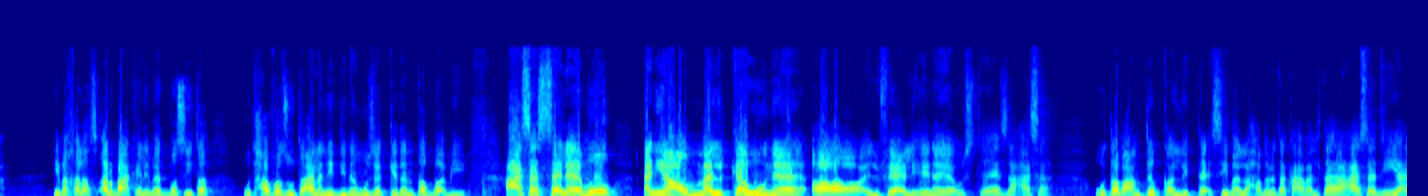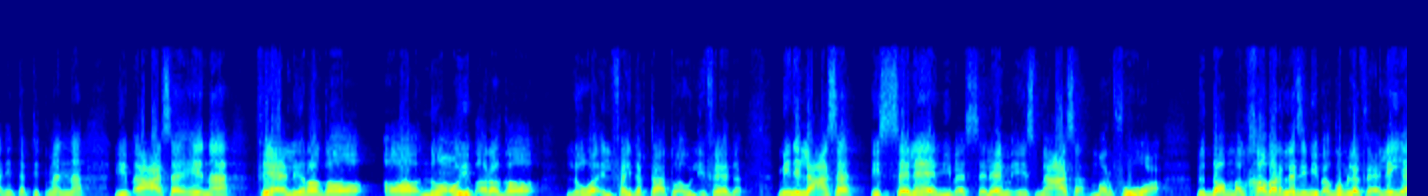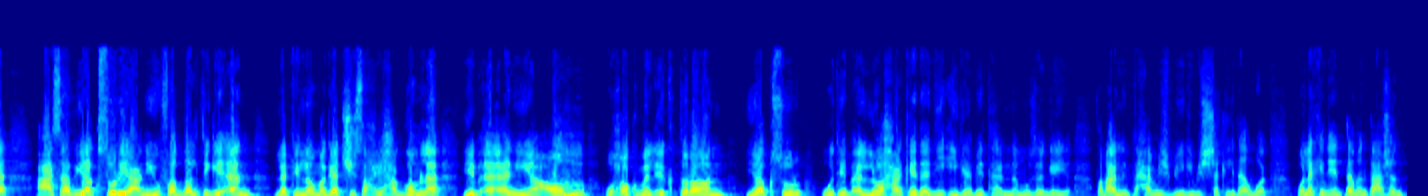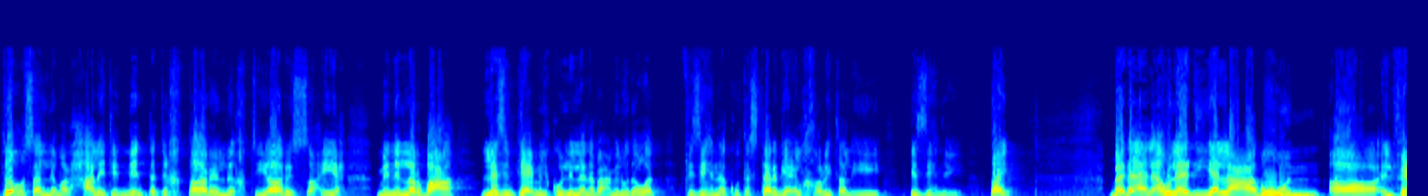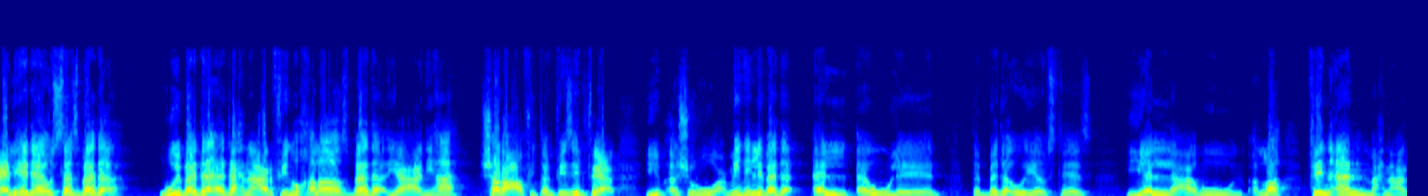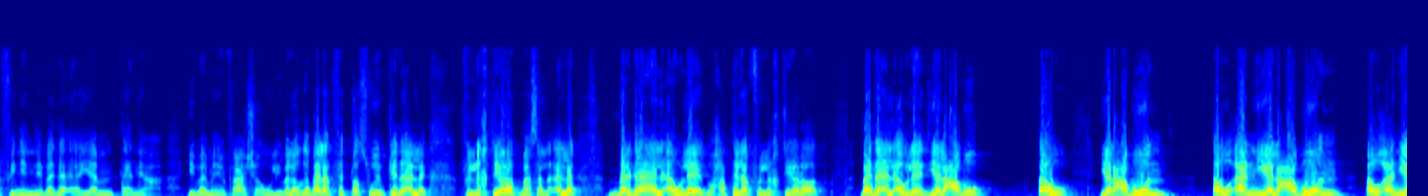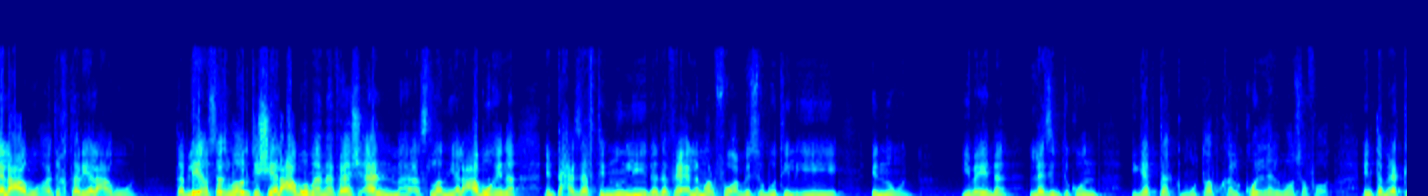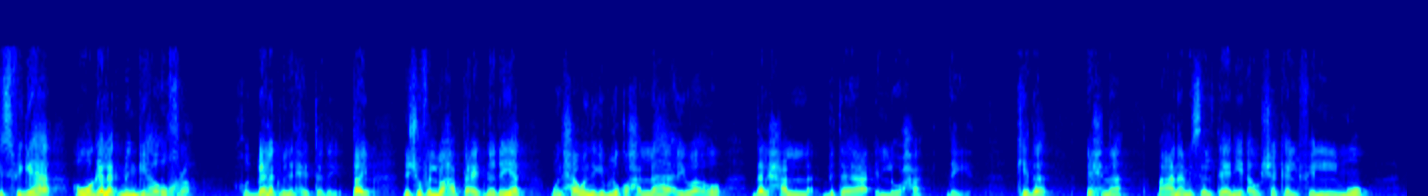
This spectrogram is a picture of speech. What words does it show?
يبقى خلاص أربع كلمات بسيطة وتحفظوا تعالى ندي نموذج كده نطبق بيه. عسى السلام أن يعم الكون. آه الفعل هنا يا أستاذ عسى. وطبعا طبقا للتقسيمة اللي حضرتك عملتها. عسى دي يعني أنت بتتمنى يبقى عسى هنا فعل رجاء. آه نوعه يبقى رجاء اللي هو الفايدة بتاعته أو الإفادة. مين اللي عسى؟ السلام. يبقى السلام اسم عسى مرفوع. بالضمه الخبر لازم يبقى جملة فعلية عسى بيكسر يعني يفضل تيجي أن لكن لو ما جاتش صحيحة الجملة يبقى أن يعم وحكم الاقتران يكسر وتبقى اللوحة كده دي إجابتها النموذجية. طبعا الامتحان مش بيجي بالشكل دوت ولكن أنت ما أنت عشان توصل لمرحلة إن أنت تختار الاختيار الصحيح من الأربعة لازم تعمل كل اللي أنا بعمله دوت في ذهنك وتسترجع الخريطة الإيه؟ الذهنية. طيب بدأ الأولاد يلعبون. آه الفعل هنا يا أستاذ بدأ. وبدأ ده إحنا عارفينه خلاص بدأ. يعني ها شرع في تنفيذ الفعل. يبقى شروع. مين اللي بدأ؟ الأولاد. طب بدأوا إيه يا أستاذ؟ يلعبون. الله فين أن؟ ما إحنا عارفين إن بدأ يمتنع. يبقى ما ينفعش أقول. يبقى لو جابها لك في التصويب كده قال لك في الاختيارات مثلا قال لك بدأ الأولاد وحط لك في الاختيارات. بدأ الأولاد يلعبوا أو يلعبون أو أن يلعبون أو أن يلعبوا. هتختار يلعبون. طب ليه يا أستاذ ما قلتش يلعبوا؟ ما ما فيهاش أن. ما أصلا يلعبوا هنا. أنت حذفت النون ليه؟ ده ده فعل مرفوع بثبوت الايه النون. يبقى هنا لازم تكون إجابتك مطابقة لكل المواصفات. أنت مركز في جهة هو جالك من جهة أخرى. خد بالك من الحتة ديت. طيب نشوف اللوحة بتاعتنا ديت ونحاول نجيب لكم حلها. أيوه أهو. ده الحل بتاع اللوحة ديت. كده إحنا معانا مثال تاني أو شكل الفيلم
